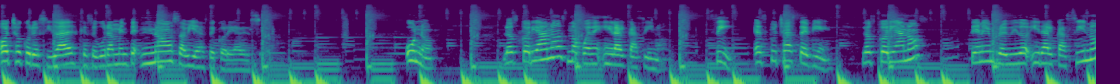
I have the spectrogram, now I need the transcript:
ocho curiosidades que seguramente no sabías de Corea del Sur. 1. Los coreanos no pueden ir al casino. Sí, Escuchaste bien, los coreanos tienen prohibido ir al casino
